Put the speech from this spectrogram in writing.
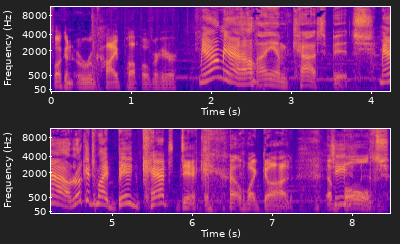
Fucking Uruk-hai Pup over here. Meow meow. I am cat bitch. Meow. Look at my big cat dick. Oh my god, that Gee. bulge.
